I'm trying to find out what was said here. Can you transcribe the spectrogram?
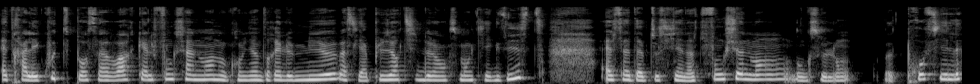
être à l'écoute pour savoir quel fonctionnement nous conviendrait le mieux parce qu'il y a plusieurs types de lancements qui existent. Elle s'adapte aussi à notre fonctionnement, donc selon profil,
